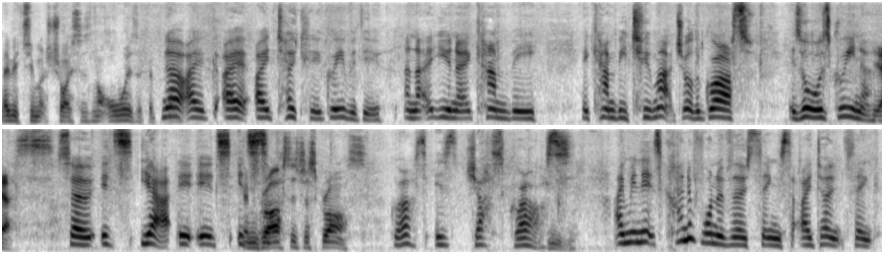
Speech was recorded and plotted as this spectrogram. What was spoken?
maybe too much choice is not always a good thing No, I, I, I totally agree with you. And I, you know, it can be it can be too much or the grass is always greener. yes So it's yeah, it, it's it's and grass is just grass grass is just grass. Hmm. I mean, it's kind of one of those things that I don't think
